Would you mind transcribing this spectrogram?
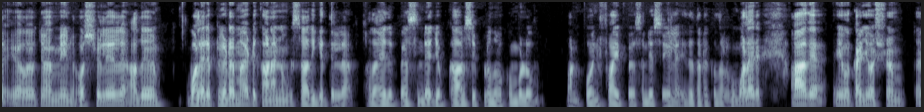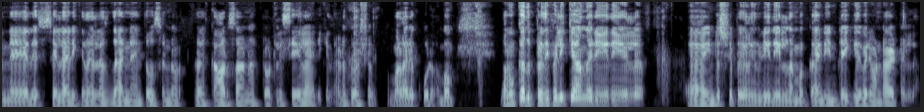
മീൻ ഓസ്ട്രേലിയയിൽ അത് വളരെ പ്രകടമായിട്ട് കാണാൻ നമുക്ക് സാധിക്കത്തില്ല. അതായത് പെർസെന്റേജ് ഓഫ് കാർസ് ഇപ്പോൾ നോക്കുമ്പോഴും one point five percentage sale ഇത് നടക്കുന്നുള്ളൂ. അപ്പോൾ വളരെ ആകെ കഴിഞ്ഞ വർഷം തന്നെ ഏകദേശം സെയിലായിരിക്കുന്നത് ലെസ് ദാൻ നയൻ തൗസൻഡ് ആണ് ടോട്ടലി സെയിലായിരിക്കുന്നത് അടുത്ത വർഷം വളരെ കൂടും. അപ്പം നമുക്കത് പ്രതിഫലിക്കാവുന്ന രീതിയിൽ ഇൻഡസ്ട്രി പ്രതിഫലിക്കുന്ന രീതിയിൽ നമുക്ക് അതിന്റെ ഇൻടേക്ക് ഇതുവരെ ഉണ്ടായിട്ടില്ല.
